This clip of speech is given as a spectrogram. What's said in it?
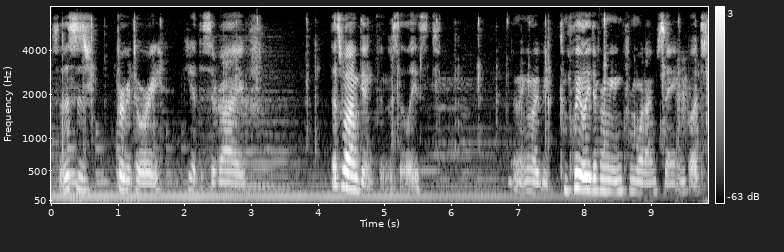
So this is purgatory. You had to survive. That's what I'm getting from this, at least. I think it might be completely different meaning from what I'm saying, but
